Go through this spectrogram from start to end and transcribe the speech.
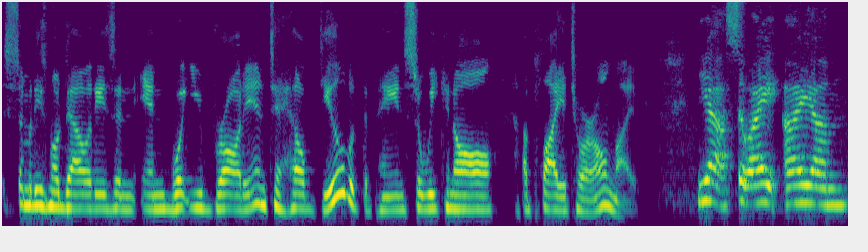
some of these modalities and, and what you brought in to help deal with the pain so we can all apply it to our own life. Yeah so i i um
